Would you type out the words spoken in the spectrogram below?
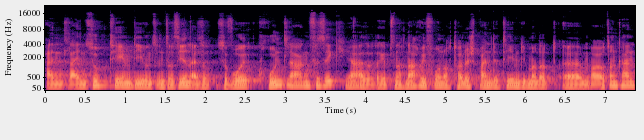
an kleinen Subthemen, die uns interessieren. Also sowohl Grundlagenphysik, ja, also da gibt es noch nach wie vor noch tolle, spannende Themen, die man dort ähm, erörtern kann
